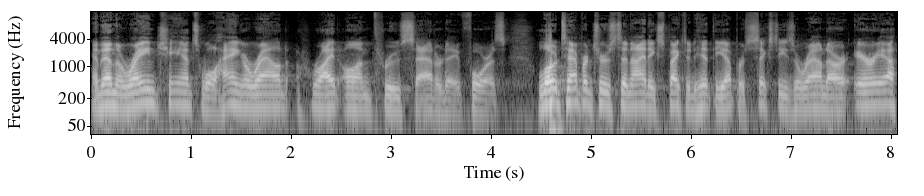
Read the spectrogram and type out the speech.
And then the rain chance will hang around right on through Saturday for us. Low temperatures tonight expected to hit the upper 60s around our area.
